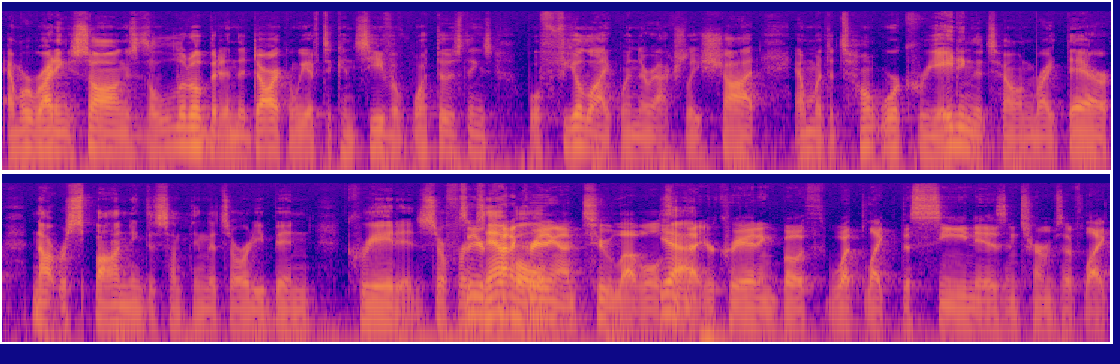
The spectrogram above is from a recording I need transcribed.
and we're writing songs it's a little bit in the dark and we have to conceive of what those things will feel like when they're actually shot and what the tone we're creating the tone right there not responding to something that's already been created so for example, so you're kind of creating on two levels Yeah. in that you're creating both what like the scene is in terms of like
